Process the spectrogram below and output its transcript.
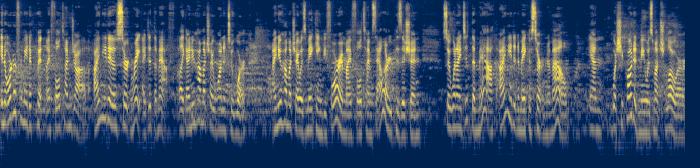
in order for me to quit my full time job, I needed a certain rate. I did the math. Like, I knew how much I wanted to work, I knew how much I was making before in my full time salary position. So when I did the math, I needed to make a certain amount. And what she quoted me was much lower.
